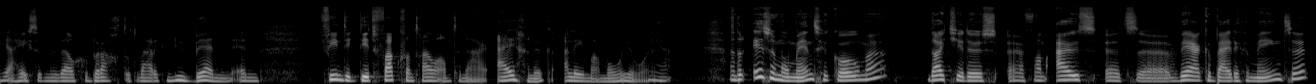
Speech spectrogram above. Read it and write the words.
ja, heeft het me wel gebracht tot waar ik nu ben. En vind ik dit vak van trouwambtenaar eigenlijk alleen maar mooier worden. Ja. En er is een moment gekomen dat je dus uh, vanuit het uh, werken bij de gemeente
